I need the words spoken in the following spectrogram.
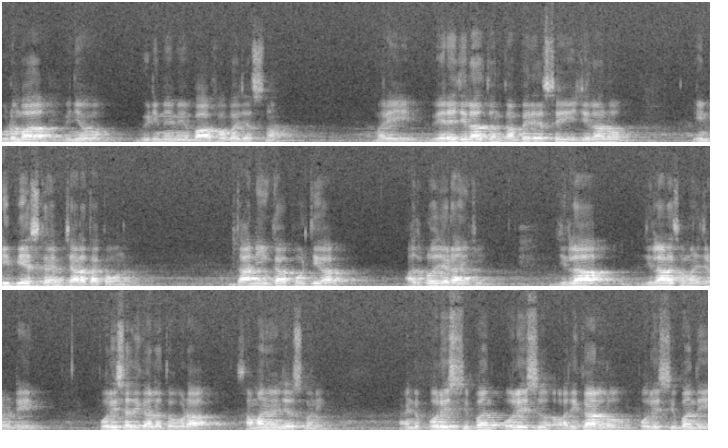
కుటుంబ వినియోగం వీటి మీద మేము బాగా ఫోకస్ చేస్తున్నాం. మరి వేరే జిల్లాలతో కంపేర్ చేస్తే ఈ జిల్లాలో ఎన్డీపీఎస్ క్రైమ్ చాలా తక్కువ ఉన్నది. దాన్ని ఇంకా పూర్తిగా అదుపులో చేయడానికి జిల్లా జిల్లాలకు సంబంధించినటువంటి పోలీస్ అధికారులతో కూడా సమన్వయం చేసుకొని అండ్ పోలీస్ సిబ్బంది పోలీసు అధికారులు పోలీస్ సిబ్బంది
